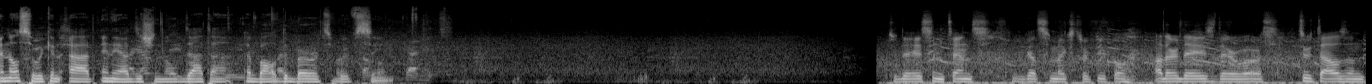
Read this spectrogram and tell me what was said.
And also we can add any additional data about the birds we've seen. Today is intense. We've got some extra people. Other days there was 2000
